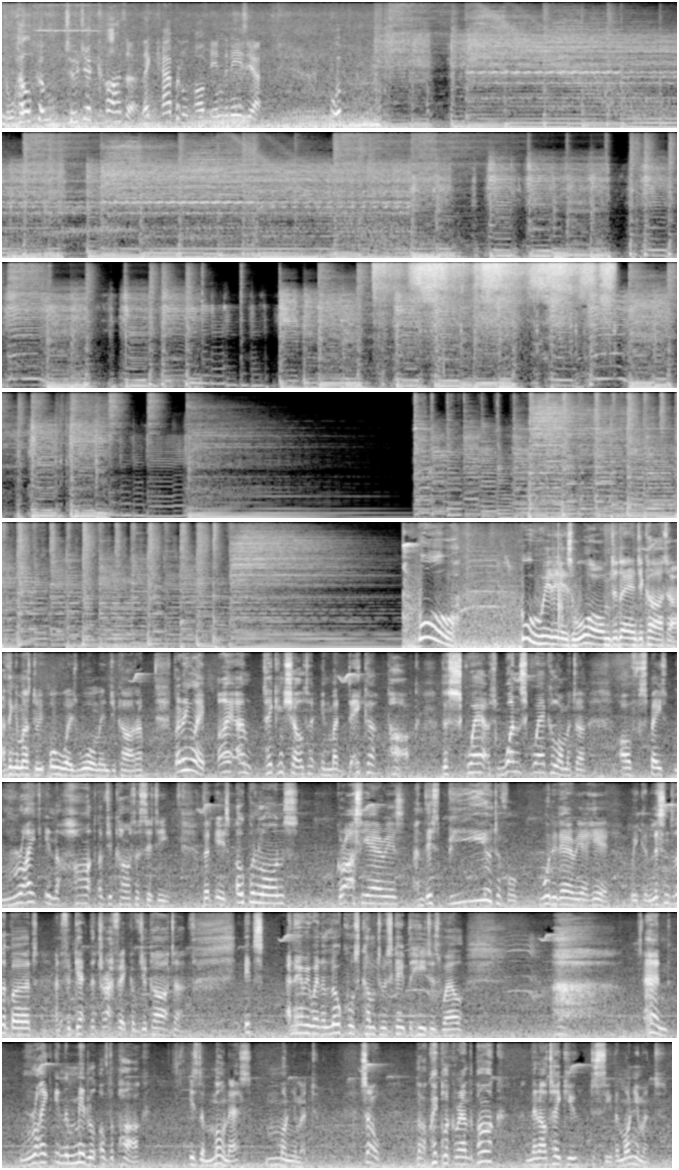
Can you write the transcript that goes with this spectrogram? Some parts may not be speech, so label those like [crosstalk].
and welcome to Jakarta, the capital of Indonesia. Whoop. Ooh, it is warm today in Jakarta. I think it must be always warm in Jakarta. But anyway, I am taking shelter in Merdeka Park, the square, it's one square kilometer of space right in the heart of Jakarta city that is open lawns, grassy areas, and this beautiful wooded area here. We can listen to the birds and forget the traffic of Jakarta. It's an area where the locals come to escape the heat as well. [sighs] And right in the middle of the park is the Monas Monument. So, have a quick look around the park and then I'll take you to see the monument.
